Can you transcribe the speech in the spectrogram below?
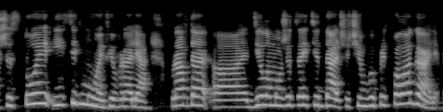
6 а, и 7 февраля. Правда, а, дело может зайти дальше, чем вы предполагали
